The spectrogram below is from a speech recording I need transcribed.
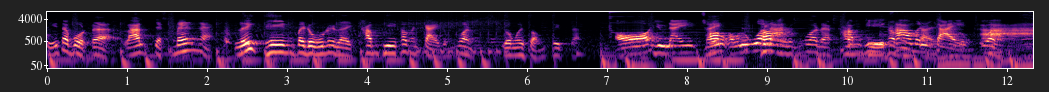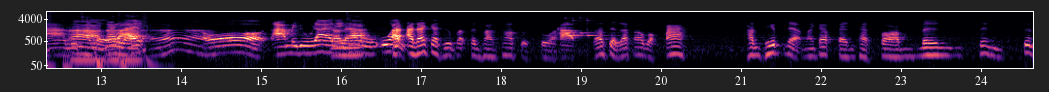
สีตะบุตรอะร้านเจ็กเม้งอะหรืออีกทีงไปดูนี่เลยคำพีร์ข้าวมันไก่ลุงอ้วนลงไปสองคลิปแล้ว อ๋ออยู่ในช่องของลุงอ้วนช่องนะลุงอ้วนนะคัมภีร์ข้าวมันไก่ลุงอ้วนอ่ามีอ่าเฉลยนั่นแหไว้ละเออ โอ้ตามไปดูได้ในนั่นแหละ ช่องลุงอ้วนอันอันนั้นก็คือเป็นความชอบส่วนตัว ครับ แล้วเสร็จแล้วก็บอกป้า พันทิปเนี่ยมันก็เป็นแพลตฟอร์มหนึ่งซึ่งซึ่ง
